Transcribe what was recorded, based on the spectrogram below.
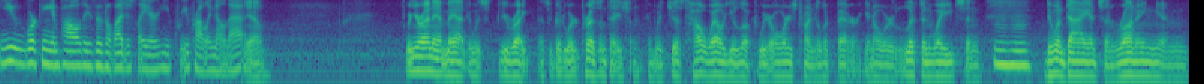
you working in politics as a legislator, you you probably know that. yeah. When you're on that mat, it was you're right. That's a good word. Presentation. It was just how well you looked. We were always trying to look better. You know, we're lifting weights and Mm-hmm. doing diets and running, and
